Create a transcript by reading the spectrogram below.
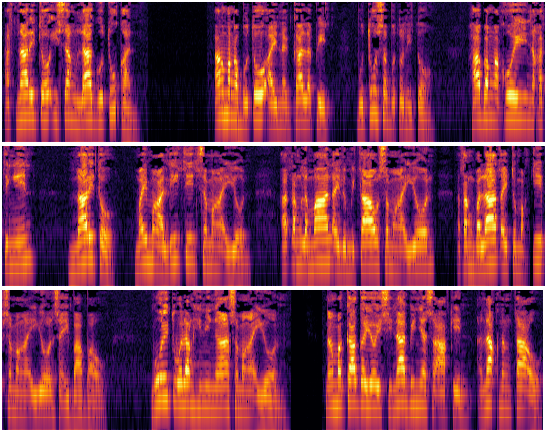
at narito isang lagutukan. Ang mga buto ay nagkalapit, buto sa buto nito. Habang ako'y nakatingin, narito may mga litid sa mga iyon, at ang laman ay lumitaw sa mga iyon, at ang balat ay tumakip sa mga iyon sa ibabaw. Ngunit walang hininga sa mga iyon. Nang magkagayoy, sinabi niya sa akin, Anak ng tao,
